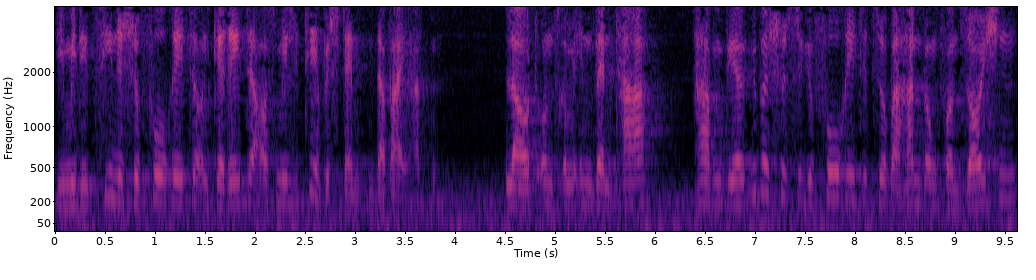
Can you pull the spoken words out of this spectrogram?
die medizinische Vorräte und Geräte aus Militärbeständen dabei hatten. Laut unserem Inventar haben wir überschüssige Vorräte zur Behandlung von Seuchen,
